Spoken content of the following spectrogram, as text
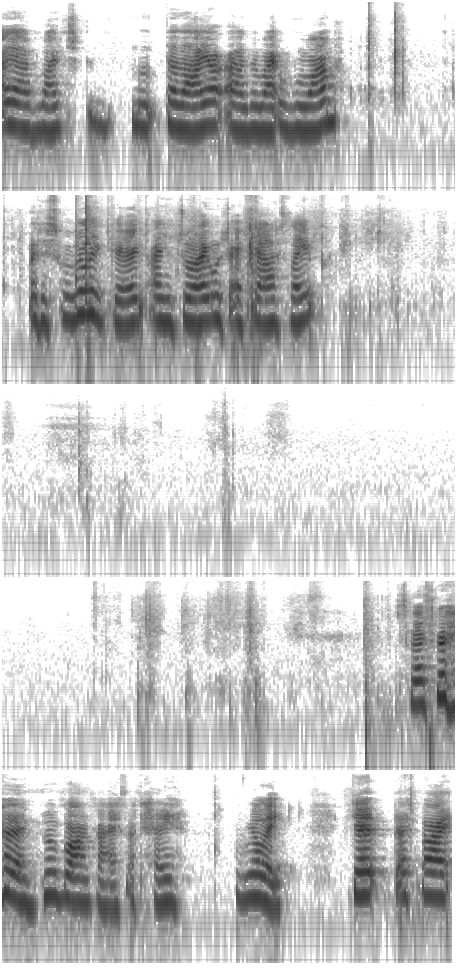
I have watched The Lair of the White Worm, which is really good. I enjoy it, which I fell asleep. So let's go ahead and move on, guys, okay? Really. Get Best Buy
